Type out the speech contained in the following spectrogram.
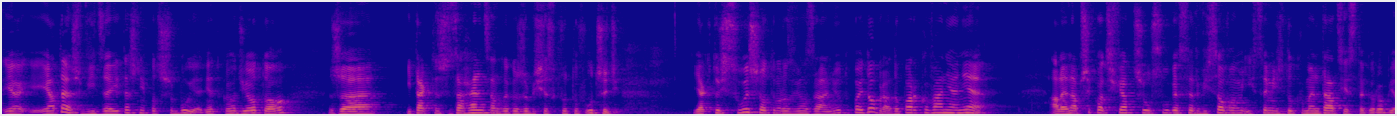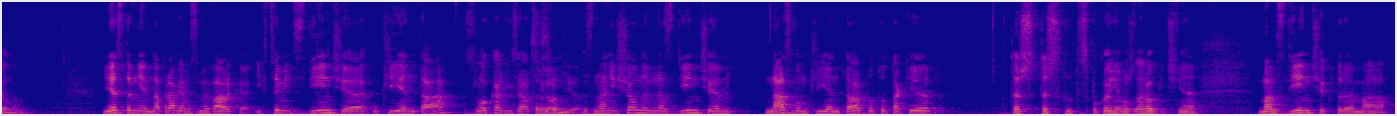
ja, ja też widzę i też nie potrzebuję. Nie? Tylko chodzi o to, że i tak też zachęcam do tego, żeby się skrótów uczyć. Jak ktoś słyszy o tym rozwiązaniu, to powie, dobra, do parkowania nie, ale na przykład świadczy usługę serwisową i chce mieć dokumentację z tego robioną. jestem, nie wiem, naprawiam zmywarkę i chcę mieć zdjęcie u klienta z lokalizacją, z naniesionym na zdjęciem nazwą klienta, bo to takie też, też skróty spokojnie można robić, nie? Mam zdjęcie, które ma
